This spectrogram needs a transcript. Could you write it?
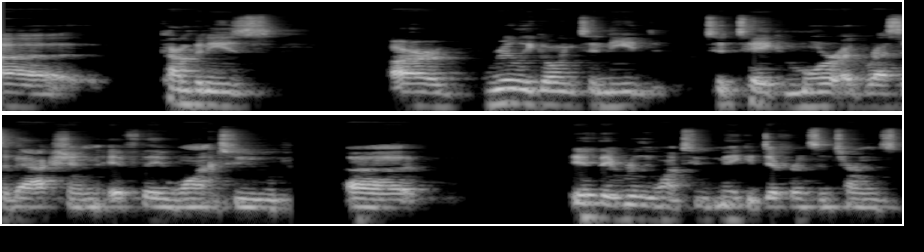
uh, companies are really going to need to take more aggressive action if they want to uh, if they really want to make a difference in terms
